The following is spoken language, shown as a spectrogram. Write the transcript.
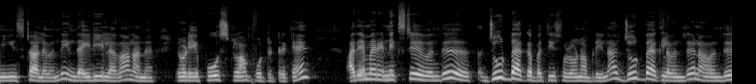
நீ இன்ஸ்டாவில் வந்து இந்த ஐடியில் தான் நான் என்னுடைய போஸ்ட்லாம் போட்டுட்ருக்கேன். அதே மாதிரி நெக்ஸ்ட்டு வந்து ஜூட் பேக்கை பற்றி சொல்லணும் அப்படின்னா ஜூட் பேக்கில் வந்து நான் வந்து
